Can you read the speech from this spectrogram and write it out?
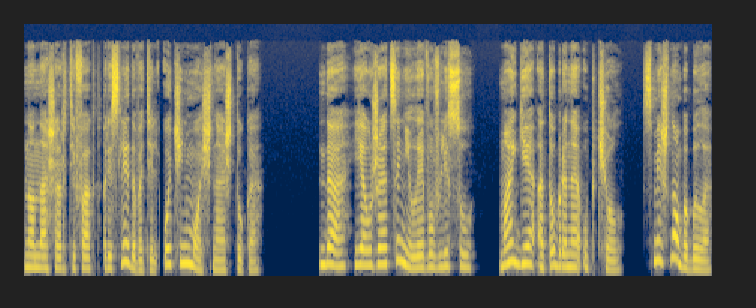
но наш артефакт-преследователь очень мощная штука. Да, я уже оценила его в лесу, Магия, отобранная у пчел. Смешно бы было,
